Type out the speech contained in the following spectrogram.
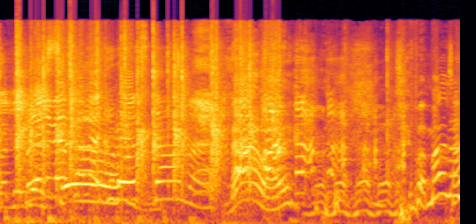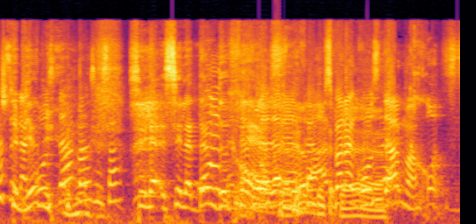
Bon anniversaire, la grosse dame Bah ouais. C'est pas mal, hein, C'est c'est la bien. grosse dit. dame, hein, c'est ça C'est la, c'est la dame de La fer. dame de dame fer. de C'est pas la grosse dame. Grosse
